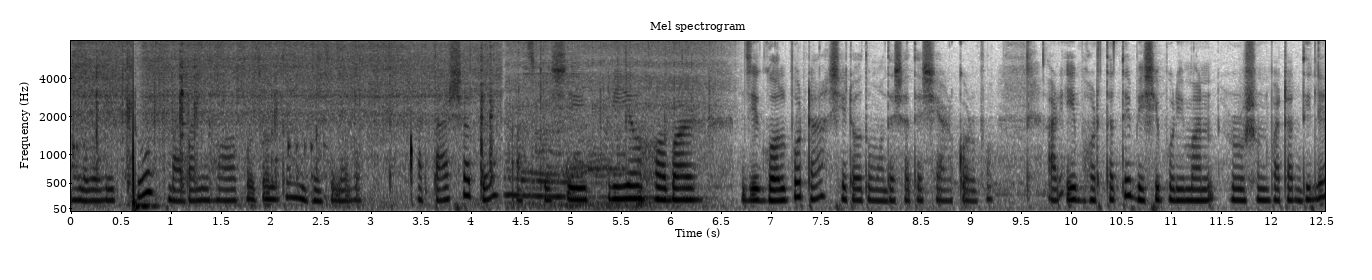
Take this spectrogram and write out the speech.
ভালোভাবে একটু বাদামি হওয়া পর্যন্ত আমি ভেজে নেব। আর তার সাথে আজকে সেই প্রিয় হবার যে গল্পটা সেটাও তোমাদের সাথে শেয়ার করব। আর এই ভর্তাতে বেশি পরিমাণ রসুন বাটা দিলে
